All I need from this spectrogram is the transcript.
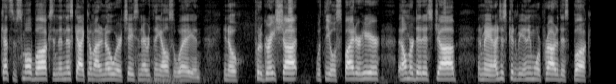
cut some small bucks, and then this guy come out of nowhere chasing everything else away. And, you know, put a great shot with the old spider here. Ulmer did its job. And man, I just couldn't be any more proud of this buck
